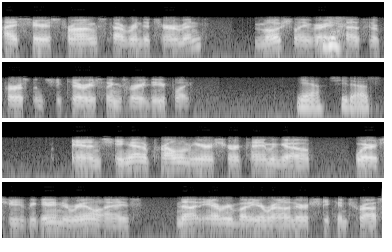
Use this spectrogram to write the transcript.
I see her strong, stubborn, determined, emotionally very Yeah. sensitive person. She carries things very deeply. Yeah, she does. And she had a problem here a short time ago where she's beginning to realize not everybody around her she can trust.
